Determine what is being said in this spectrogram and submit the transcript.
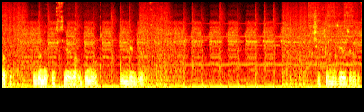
Bakın burada macOS Sierra bunu indiriyoruz. Şifremizi yazıyoruz.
